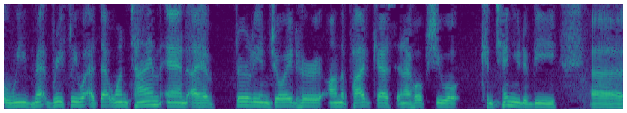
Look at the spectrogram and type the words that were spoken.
We met briefly at that one time and I have thoroughly enjoyed her on the podcast and I hope she will continue to be uh,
